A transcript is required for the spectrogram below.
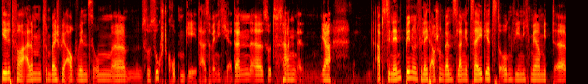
gilt vor allem zum Beispiel auch, wenn es um äh, so Suchtgruppen geht. Also wenn ich dann äh, sozusagen äh, ja abstinent bin und vielleicht auch schon ganz lange Zeit jetzt irgendwie nicht mehr mit äh,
